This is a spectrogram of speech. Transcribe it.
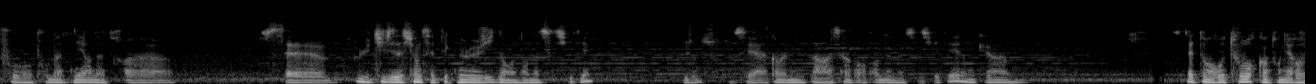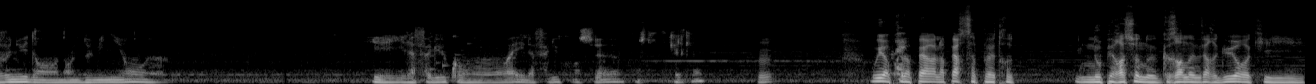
pour pour maintenir notre euh, l'utilisation de cette technologie dans, dans notre société. C'est euh, quand même une part assez importante de notre société, donc euh, peut-être en retour quand on est revenu dans, dans le Dominion, euh, et il a fallu qu'on ouais, il a fallu qu'on se, se trouve quelqu'un. Oui, après la perte, la perte, ça peut être une opération de grande envergure qui,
